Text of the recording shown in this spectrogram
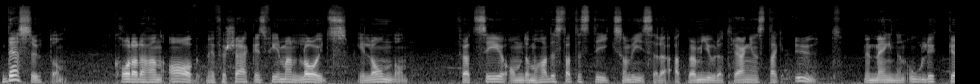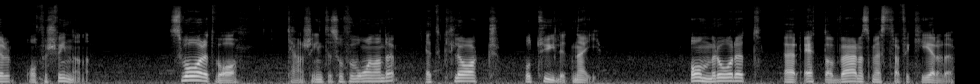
Dessutom kollade han av med försäkringsfirman Lloyds i London för att se om de hade statistik som visade att Bermudatriangeln stack ut med mängden olyckor och försvinnanden. Svaret var, kanske inte så förvånande, ett klart och tydligt nej. Området är ett av världens mest trafikerade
